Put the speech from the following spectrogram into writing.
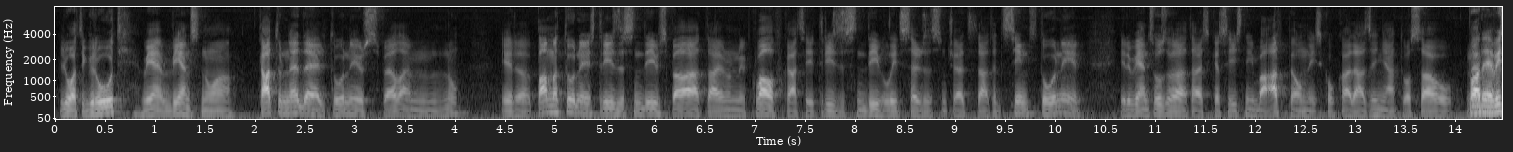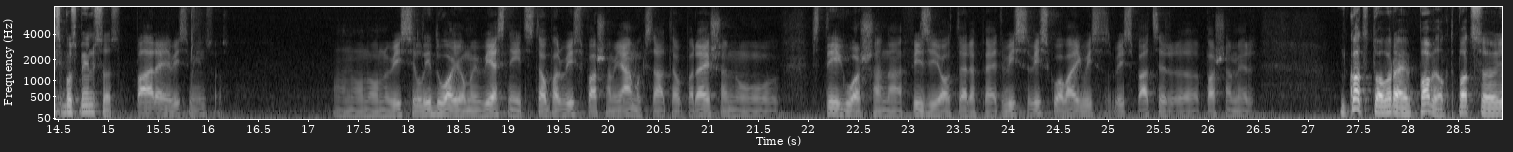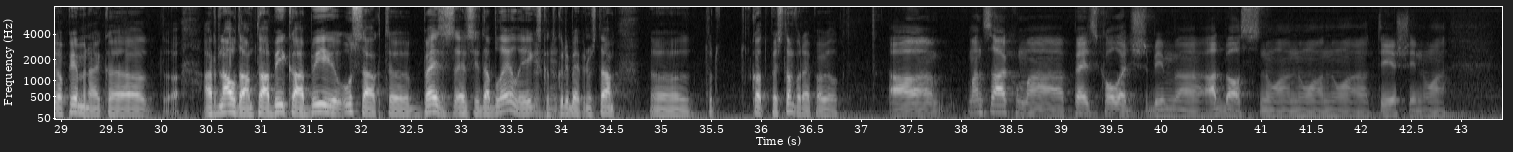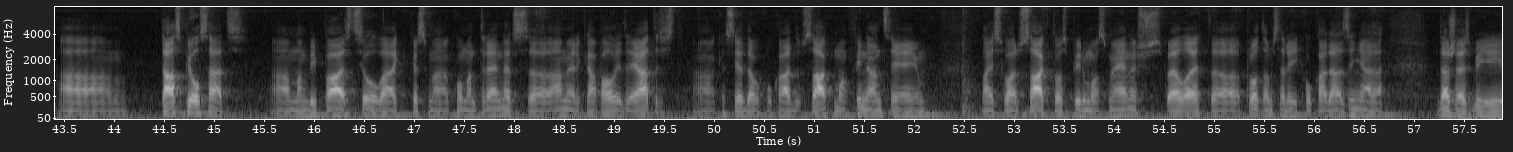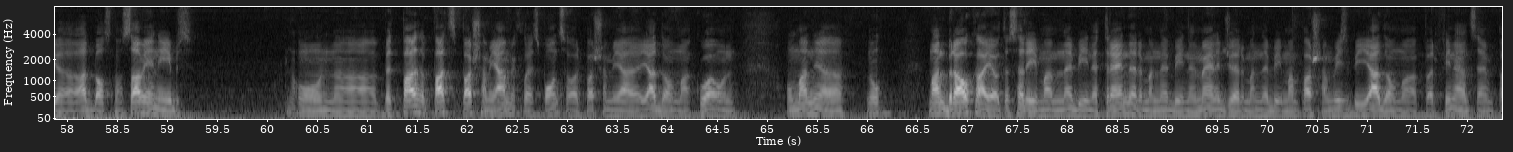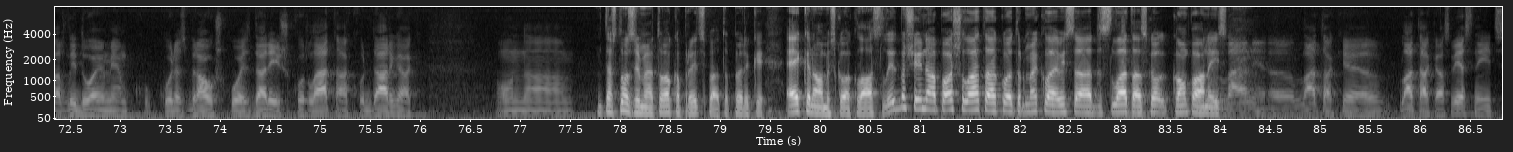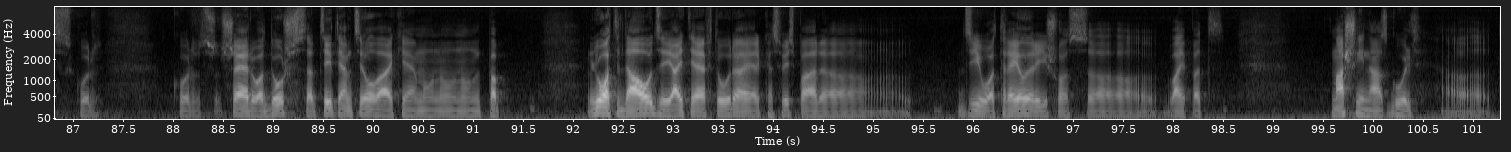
ļoti grūti. Vien, viens no katru nedēļu turnīrus spēlēm. Nu, ir pamatturnīrs 32 spēlētāji un ir kvalifikācija 32 līdz 64. Tātad 100 turnīri ir viens uzvarētājs, kas īstenībā atpelnīs kaut kādā ziņā to savu. Pārējie visi būs minusos. Pārējie visi minusos. Un, un, un visi lidojumi, viesnīcas, tev par visu pašam jāmaksā, tev par ēšanu, stīgošanu, fizioterapeiti. Visu, visu, ko vajag, viss, viss pats ir uh, pašam. Ir, kā tu to varēji pavilkt? Pats eh, jau pieminēji, ka ar naudām tā bija, kā bija uzsākt eh, bez NCAA līnijas, mm -hmm. ka tu mhm. gribēji pirms tam. Uh, tur, kā tu pēc tam varēji pavilkt? Uh, man sākumā pēc koledžas bija atbalsts no, no, no tieši no uh, tās pilsētas. Uh, man bija pāris cilvēki, kas man, man treneris uh, Amerikā palīdzēja atrast, uh, kas iedeva kaut kādu sākuma finansējumu, lai es varētu sākt tos pirmos mēnešus spēlēt. Protams, arī kaut kādā ziņā. Dažreiz bija atbalsts no savienības. Un, bet pats pašam jāmeklē sponsori, pašam jā, jādomā, ko. Un, un man, nu, man braukā jau tas arī. Man nebija ne treneri, man nebija ne menedžeri, man nebija. Man pašam viss bija jādomā par finansēm, par lidojumiem, kur es braukšu, ko es darīšu, kur lētāk, kur dārgāk. Un, uh, Tas nozīmē, to, ka principā tu pirki ekonomisko klasi lidmašīnā pašu lētāko, tur meklē visādas lētās kompānijas. Lēnie, lētākie, lētākās viesnīcas, kur, kur šēro dušas ar citiem cilvēkiem. Un, un, un pa, ļoti daudzi ITF turēji, kas vispār uh, dzīvo trailerīšos vai pat mašīnās guļ.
